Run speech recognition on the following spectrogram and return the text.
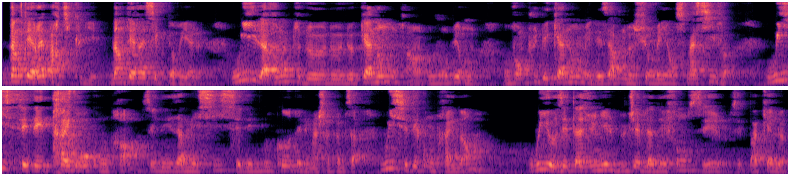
d'intérêts particuliers, d'intérêts sectoriels. Oui, la vente de, canons, aujourd'hui on, on vend plus des canons mais des armes de surveillance massive. Oui, c'est des très gros contrats, c'est des Amécis, c'est des Blue et des machins comme ça. Oui, c'est des contrats énormes. Oui, aux États-Unis, le budget de la défense, c'est je ne sais pas quel,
